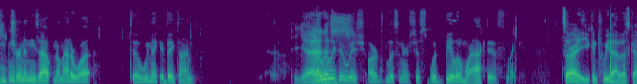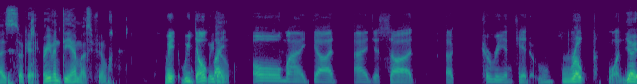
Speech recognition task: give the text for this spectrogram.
keep Mhm. churning these out no matter what till we make it big time. Yeah, I really do wish our listeners just would be a little more active. Like, it's all right. You can tweet at us, guys. It's okay, or even DM us if you feel. We we don't We bite. don't. Oh my god! I just saw a Korean kid rope one. Yeah,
